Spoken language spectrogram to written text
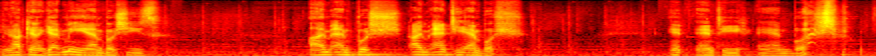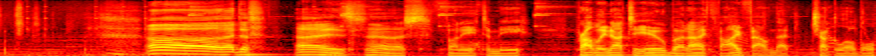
You're not gonna get me, ambushies. I'm ambush. I'm anti-ambush. Anti-ambush. oh, that just is oh, that's funny to me. Probably not to you, but I I found that chuckleable.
